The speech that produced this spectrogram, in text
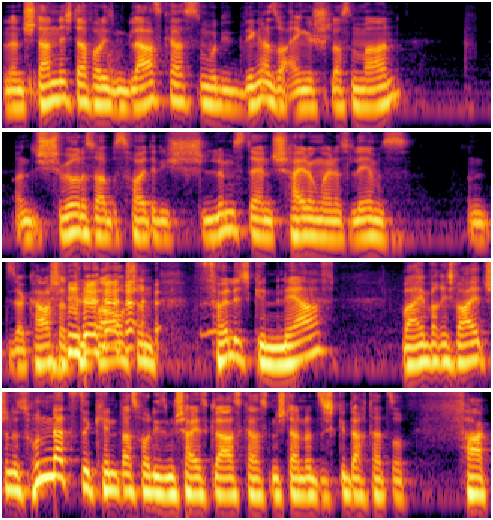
und dann stand ich da vor diesem Glaskasten, wo die Dinger so eingeschlossen waren und ich schwöre, das war bis heute die schlimmste Entscheidung meines Lebens. Und dieser Karstadt-Typ war auch schon völlig genervt, war einfach, ich war jetzt schon das hundertste Kind, was vor diesem scheiß Glaskasten stand und sich gedacht hat, so, fuck,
